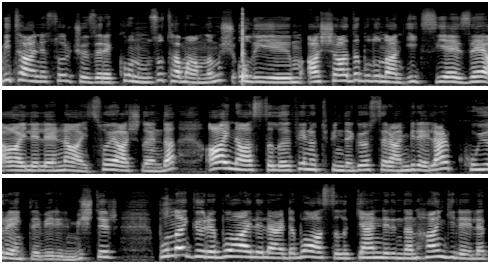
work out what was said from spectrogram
Bir tane soru çözerek konumuzu tamamlamış olayım. Aşağıda bulunan X, Y, Z ailelerine ait soy ağaçlarında aynı hastalığı fenotipinde gösteren bireyler koyu renkle verilmiştir. Buna göre bu ailelerde bu hastalık genlerinden hangileriyle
